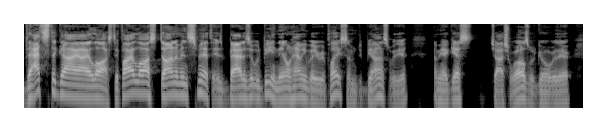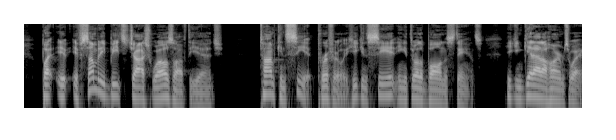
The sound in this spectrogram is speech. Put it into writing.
That's the guy I lost. If I lost Donovan Smith, as bad as it would be, and they don't have anybody to replace him, to be honest with you, I mean, I guess Josh Wells would go over there. But if, if somebody beats Josh Wells off the edge, Tom can see it peripherally. He can see it. He can throw the ball in the stands. He can get out of harm's way.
